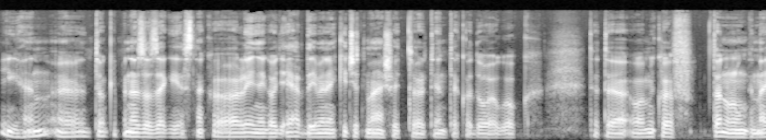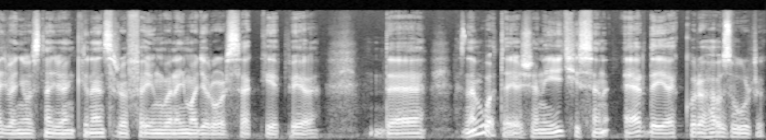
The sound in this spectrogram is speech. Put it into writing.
Igen, tulajdonképpen ez az egésznek a lényeg, hogy Erdélyben egy kicsit máshogy történtek a dolgok. Tehát amikor tanulunk 48-49-ről, fejünkben egy Magyarország képél. De ez nem volt teljesen így, hiszen Erdély ekkor a Habsburg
